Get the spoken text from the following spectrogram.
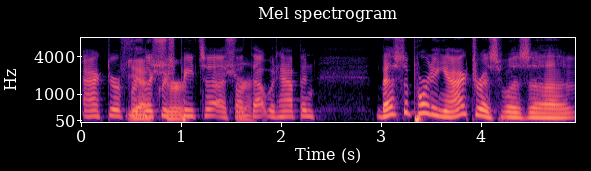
Actor for Yeah, Licorice sure, Pizza. I sure. thought that would happen. Best Supporting Actress was uh,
